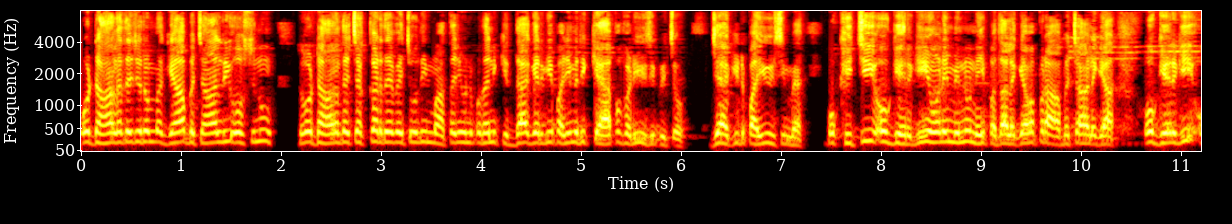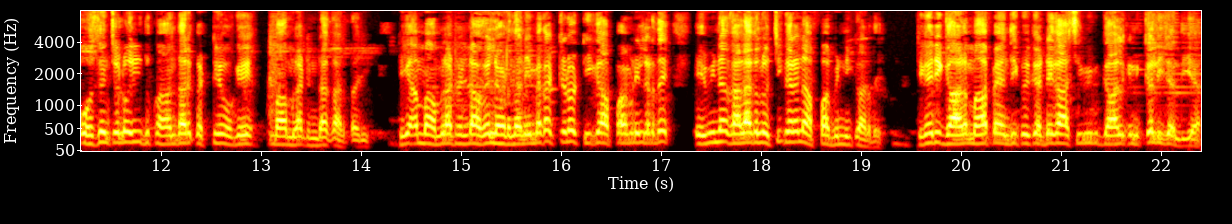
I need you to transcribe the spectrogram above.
ਉਹ ਡਾਂਗ ਤੇ ਜਦੋਂ ਮੈਂ ਗਿਆ ਬਚਾਉਣ ਲਈ ਉਸ ਨੂੰ ਤੇ ਉਹ ਡਾਂਗ ਦੇ ਚੱਕਰ ਦੇ ਵਿੱਚ ਉਹਦੀ ਮਾਤਾ ਜੀ ਹੁਣ ਪਤਾ ਨਹੀਂ ਕਿੱਦਾਂ ਗਿਰ ਗਈ, ਭਾਜੀ ਮੇਰੀ ਕੈਪ ਫੜੀ ਹੋਈ ਸੀ ਪਿੱਛੋਂ ਜੈਕਟ ਪਾਈ ਹੋਈ ਸੀ ਮੈਂ। ਉਹ ਖਿੱਚੀ, ਉਹ ਗਿਰ ਗਈ ਹੋਣੀ, ਮੈਨੂੰ ਨਹੀਂ ਪਤਾ ਲੱਗਿਆ, ਮੈਂ ਭਰਾ ਬਚਾਉਣ ਗਿਆ। ਉਹ ਗਿਰ ਗਈ, ਉਸ ਦਿਨ ਚਲੋ ਜੀ ਦੁਕਾਨਦਾਰ ਇਕੱਠੇ ਹੋ ਗਏ, ਮਾਮਲਾ ਠੰਡਾ ਕਰਤਾ ਜੀ। ਠੀਕ ਹੈ ਮਾਮਲਾ ਠੰਡਾ ਹੋ ਗਿਆ, ਲੜਨਾ ਨਹੀਂ। ਮੈਂ ਕਿਹਾ, ਚਲੋ ਠੀਕ ਆ, ਆਪਾਂ ਵੀ ਨਹੀਂ ਲੜਦੇ। ਇਹ ਵੀ ਨਾ ਗਾਲਾ ਗਲੋਚੀ ਕਰਨ, ਆਪਾਂ ਵੀ ਨਹੀਂ ਕਰਦੇ। ਠੀਕ ਹੈ ਜੀ, ਗਾਲ ਮਾਂ ਭੈਣ ਦੀ ਕੋਈ ਕੱਢੇਗਾ ਅਸੀਂ ਵੀ ਗਾਲ ਨਿਕਲ ਹੀ ਜਾਂਦੀ ਹੈ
